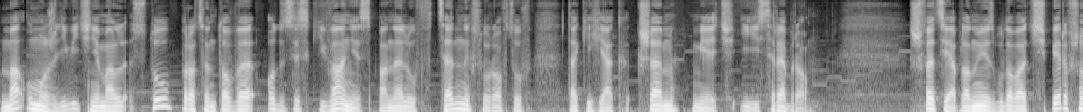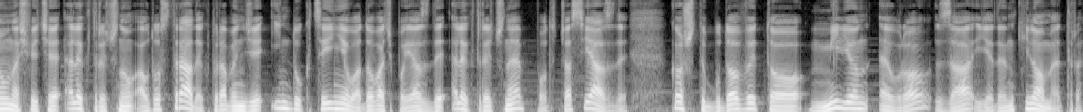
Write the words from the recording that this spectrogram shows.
ma umożliwić niemal 100% odzyskiwanie z panelów cennych surowców takich jak krzem, miedź i srebro. Szwecja planuje zbudować pierwszą na świecie elektryczną autostradę, która będzie indukcyjnie ładować pojazdy elektryczne podczas jazdy. Koszt budowy to milion euro za jeden kilometr.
